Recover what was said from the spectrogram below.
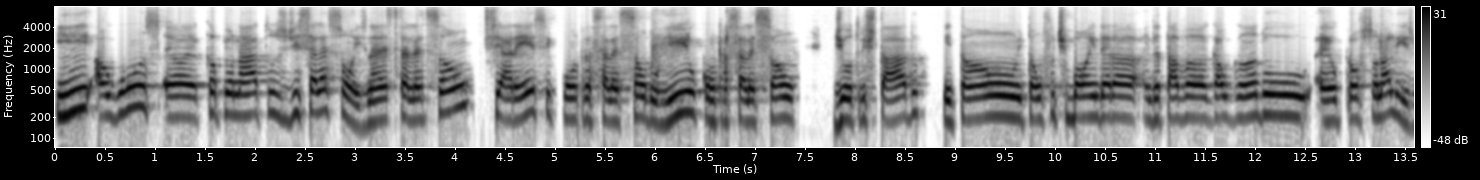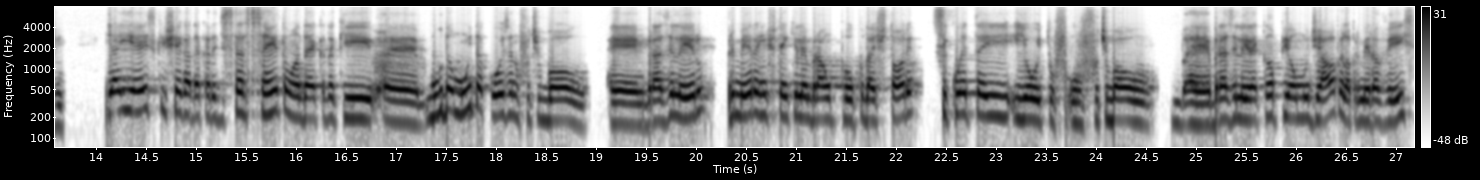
e alguns é, campeonatos de seleções, né? Seleção cearense contra a seleção do Rio, contra a seleção de outro estado. Então, então o futebol ainda era, ainda estava galgando é, o profissionalismo. E aí eis que chega a década de 60, uma década que é, muda muita coisa no futebol é, brasileiro. Primeiro a gente tem que lembrar um pouco da história. 58 o futebol é, brasileiro é campeão mundial pela primeira vez.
